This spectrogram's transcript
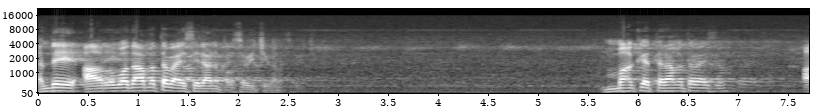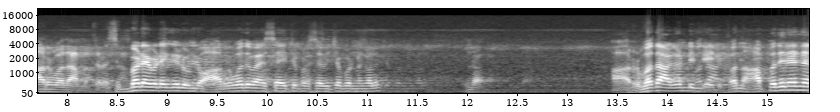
എന്തേ? അറുപതാമത്തെ വയസ്സിലാണ് പ്രസവിച്ചത് ഉമ്മാക്ക് എത്രാമത്തെ വയസ്സ്? അറുപതാമത്തെ വയസ്സ്. ഇവിടെ എവിടെയെങ്കിലും ഉണ്ടോ? അറുപത് വയസ്സായിട്ട് പ്രസവിച്ച പെണ്ണുങ്ങൾ ഉണ്ടോ? അറുപതാകണ്ടില്ലേ? ഇപ്പൊ നാൽപ്പതിന് തന്നെ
